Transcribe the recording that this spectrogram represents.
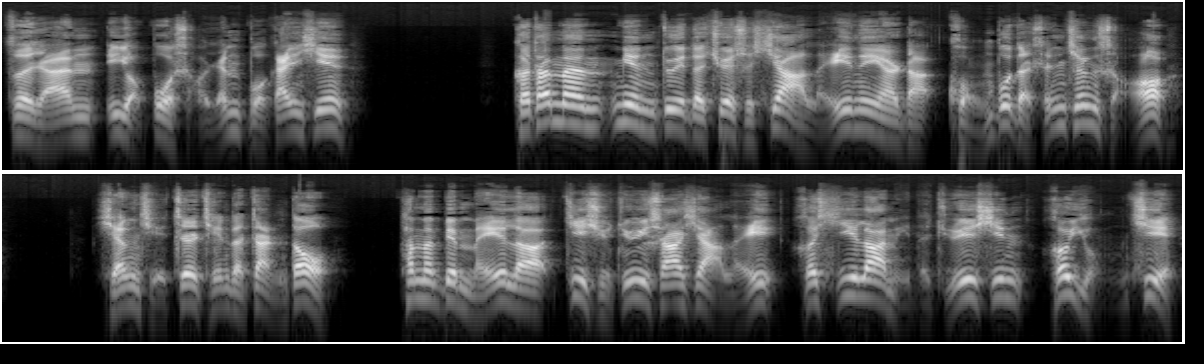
自然也有不少人不甘心。可他们面对的却是夏雷那样的恐怖的神枪手。想起之前的战斗，他们便没了继续追杀夏雷和希拉米的决心和勇气。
